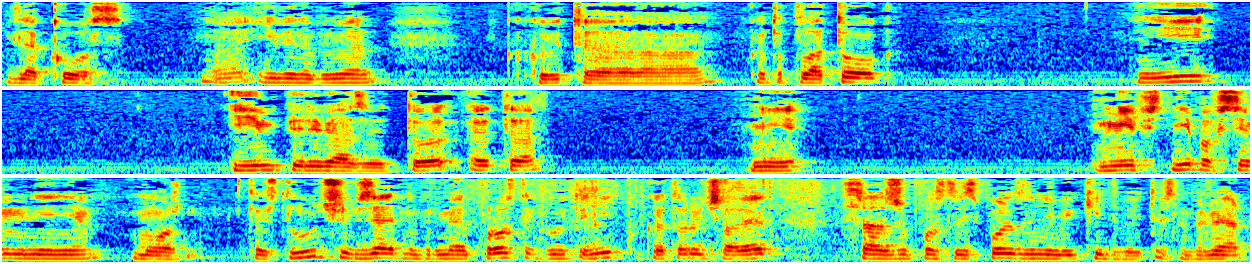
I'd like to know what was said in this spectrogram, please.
для кос, да, или, например, какой-то какой платок, и им перевязывать, то это не не, не по всем мнениям можно. То есть лучше взять, например, просто какую-то нитку, которую человек сразу же после использования выкидывает. То есть, например,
